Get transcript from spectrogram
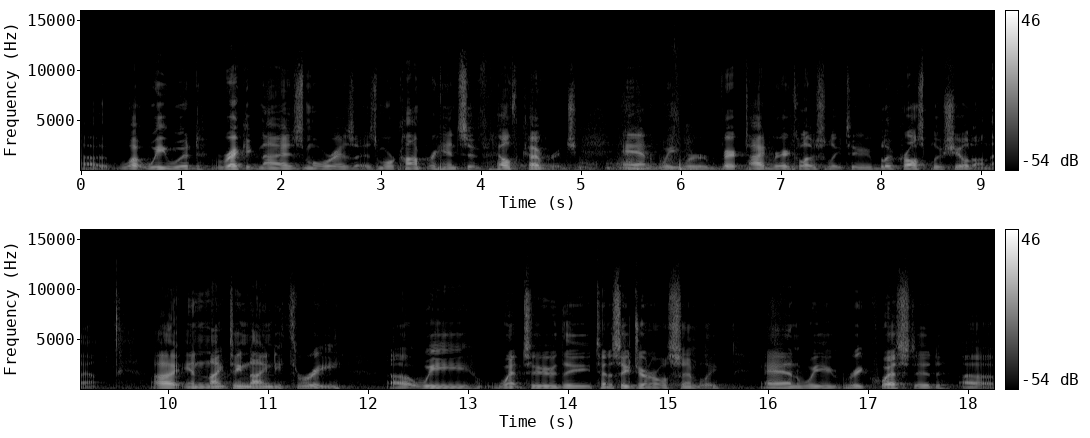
uh, what we would recognize more as, as more comprehensive health coverage, and we were very, tied very closely to Blue Cross Blue Shield on that. Uh, in 1993, uh, we went to the Tennessee General Assembly and we requested uh,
